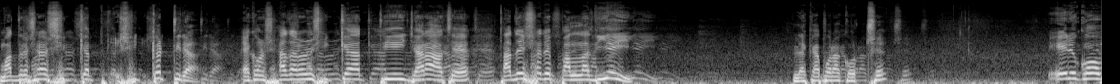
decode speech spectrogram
মাদ্রাসার শিক্ষা শিক্ষার্থীরা এখন সাধারণ শিক্ষার্থী যারা আছে, তাদের সাথে পাল্লা দিয়েই লেখাপড়া করছে। এরকম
